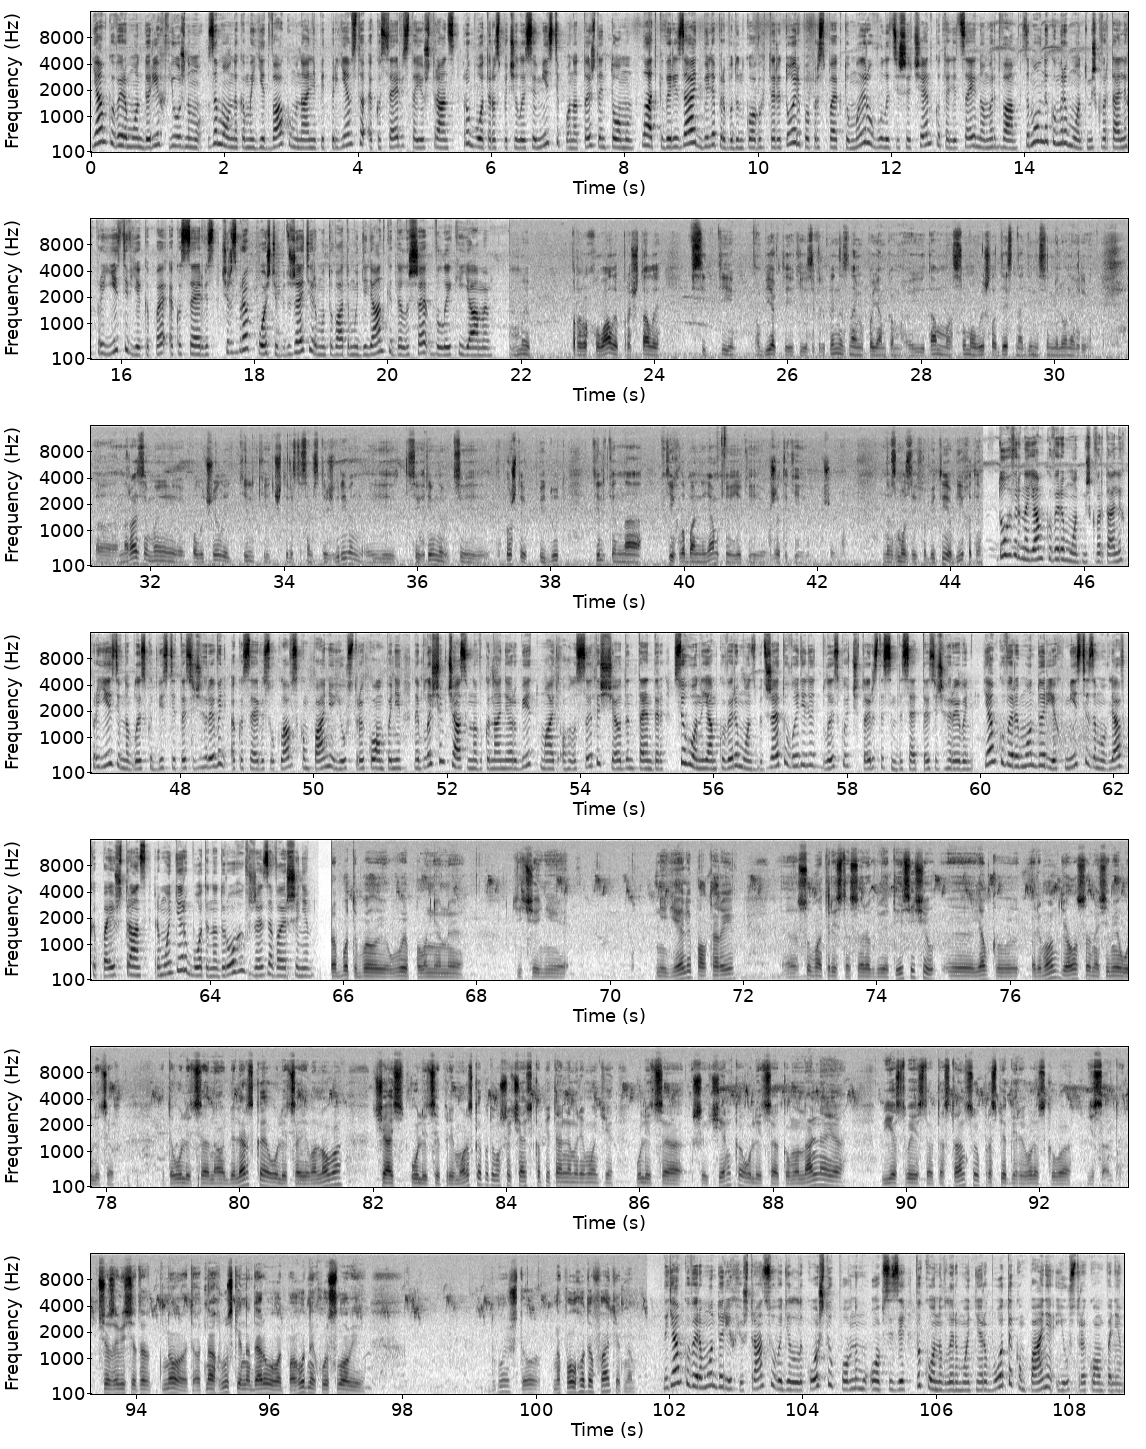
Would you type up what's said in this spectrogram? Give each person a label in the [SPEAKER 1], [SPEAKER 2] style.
[SPEAKER 1] Ямковий ремонт доріг в Южному. Замовниками є два комунальні підприємства «Екосервіс» та «Южтранс». Роботи розпочалися в місті понад тиждень тому. Латки вирізають біля прибудинкових територій по проспекту Миру, вулиці Шевченко та ліцею номер 2 Замовником ремонту міжквартальних проїздів є КП «Екосервіс». Через брак коштів в бюджеті ремонтуватимуть ділянки, де лише великі ями.
[SPEAKER 2] Ми прорахували, прочитали всі ті об'єкти, які закріплені з нами по ямкам, і там сума вийшла десь на 1,7 мільйона гривень. Е, Наразі ми отримали тільки 470 тисяч гривень, і ці гривні, ці кошти підуть тільки на ті глобальні ямки, які вже такі, що ну, не в змозі їх обійти, об'їхати
[SPEAKER 1] Договір на ямковий ремонт міжквартальних приїздів на близько 200 тисяч гривень екосервіс уклав з компанією «Югстройкомпані». Найближчим часом на виконання робіт мають оголосити ще один тендер. Всього на ямковий ремонт з бюджету виділять близько 470 тисяч гривень. Ямковий ремонт доріг в місті замовляв КП «Южтранс». Ремонтні роботи на дорогах вже завершені.
[SPEAKER 3] Работы были выполнены в течение недели, полторы. Э, Сумма 342 тысячи. Э, Ямковый ремонт делался на семи улицах. Это улица Новобелярская, улица Иванова, часть улицы Приморская, потому что часть в капитальном ремонте, улица Шевченко, улица Коммунальная, въезд-выезд в автостанцию, проспект Григорьевского десанта. Все зависит от, ну, это от нагрузки на дорогу, от погодных условий. Думаю, что на полгода хватит нам.
[SPEAKER 1] На ямковий ремонт доріг Юштрансу виділили кошти у повному обсязі. Виконували ремонтні роботи компанія «Югстройкомпані».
